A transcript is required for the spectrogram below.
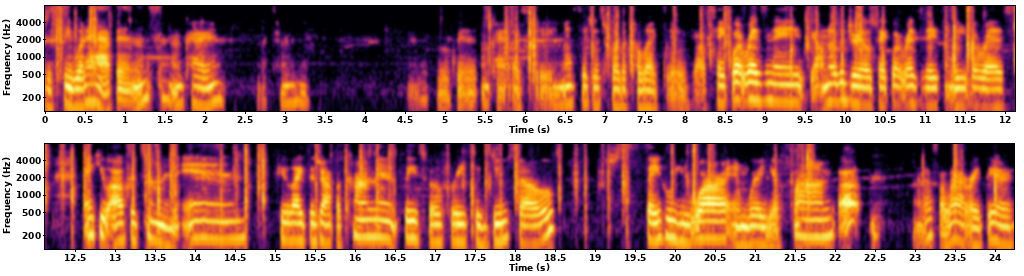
Just see what happens. Okay. Okay, let's see. Messages for the collective. Y'all take what resonates. Y'all know the drill. Take what resonates and leave the rest. Thank you all for tuning in. If you'd like to drop a comment, please feel free to do so. Say who you are and where you're from. Oh, that's a lot right there.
